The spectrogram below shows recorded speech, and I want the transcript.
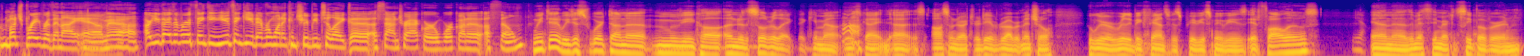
much braver than I am. Yeah. Are you guys ever thinking? You think you'd ever want to contribute to like a, a soundtrack or work on a, a film? We did. We just worked on a movie called Under the Silver Lake that came out. And Ah. this guy, uh, this awesome director, David Robert Mitchell, who we were really big fans of his previous movies, It Follows, Yeah. and uh, The Myth of the American Sleepover. And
